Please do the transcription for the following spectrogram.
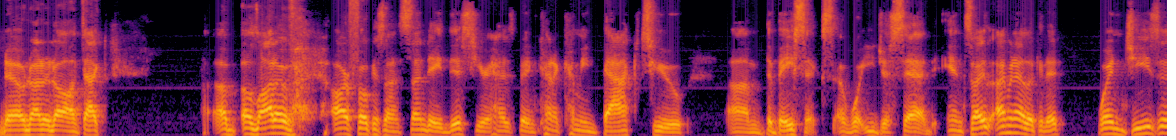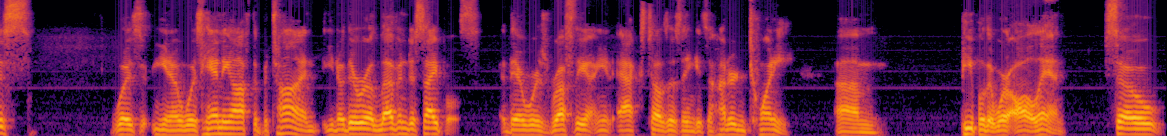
No, not at all. In fact, a, a, lot of our focus on Sunday this year has been kind of coming back to um, the basics of what you just said. And so, I, I, mean, I look at it when Jesus was, you know, was handing off the baton. You know, there were eleven disciples. There was roughly, Acts tells us, I think it's 120 um, people that were all in. So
